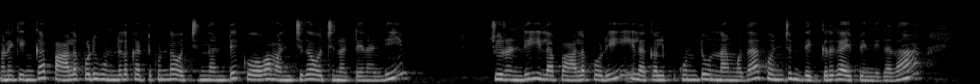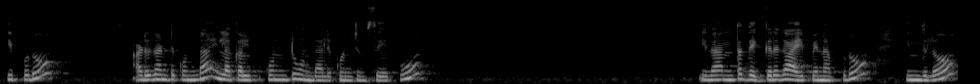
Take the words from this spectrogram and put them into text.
మనకి ఇంకా పాలపొడి ఉండలు కట్టకుండా వచ్చిందంటే కోవా మంచిగా వచ్చినట్టేనండి. చూడండి ఇలా పాలపొడి ఇలా కలుపుకుంటూ ఉన్నాం కదా కొంచెం దగ్గరగా అయిపోయింది కదా. ఇప్పుడు అడుగంటకుండా ఇలా కలుపుకుంటూ ఉండాలి కొంచెం సేపు. ఇలా అంతా దగ్గరగా అయిపోయినప్పుడు ఇందులో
